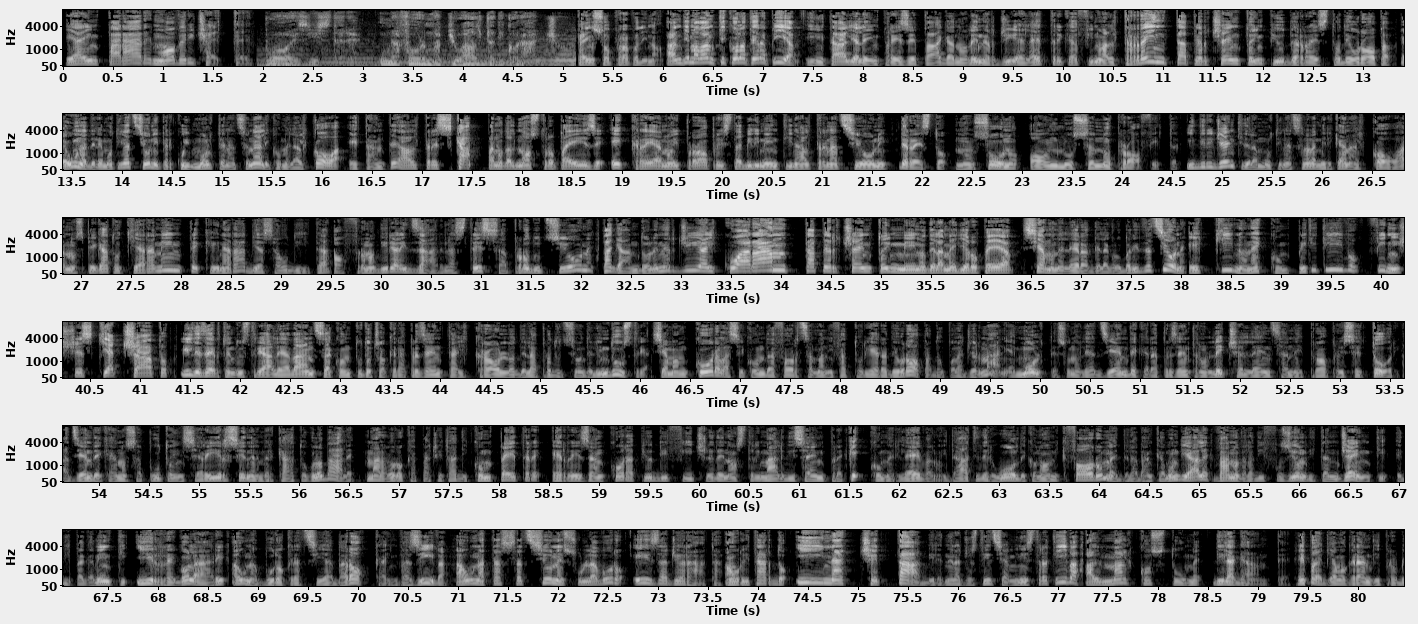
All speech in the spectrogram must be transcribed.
e a imparare nuove ricette. Può esistere una forma più alta di coraggio. Penso proprio di no. Andiamo avanti con la terapia. In Italia le imprese pagano l'energia elettrica fino al 30% in più del resto d'Europa. È una delle motivazioni per cui molte nazionali come l'Alcoa e tante altre scappano dal nostro paese e creano i propri stabilimenti in altre nazioni. Del resto non sono onlus no profit. I dirigenti della multinazionale americana Alcoa hanno spiegato chiaramente che in Arabia Saudita offrono di realizzare la stessa produzione pagando l'energia il 40% in meno della media europea. Siamo nell'era della globalizzazione e chi non è competitivo finisce schiacciato. Il deserto industriale avanza con tutto ciò che rappresenta il crollo della produzione dell'industria. Siamo ancora la seconda forza manifatturiera d'Europa dopo la Germania e molte sono le aziende aziende che rappresentano l'eccellenza nei propri settori, aziende che hanno saputo inserirsi nel mercato globale, ma la loro capacità di competere è resa ancora più difficile dai nostri mali di sempre, che, come rilevano i dati del World Economic Forum e della Banca Mondiale, vanno dalla diffusione di tangenti e di pagamenti irregolari a una burocrazia barocca, invasiva, a una tassazione sul lavoro esagerata, a un ritardo inaccettabile nella giustizia amministrativa, al malcostume dilagante. E poi abbiamo grandi problemi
